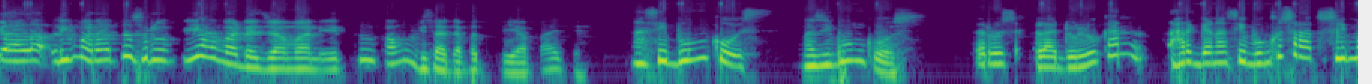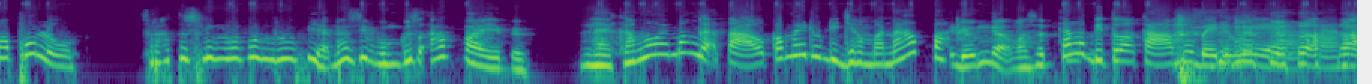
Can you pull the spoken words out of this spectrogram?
Kalau 500 rupiah pada zaman itu kamu bisa dapat beli apa aja? Nasi bungkus. Nasi bungkus. Terus lah dulu kan harga nasi bungkus 150. 150 rupiah nasi bungkus apa itu? Lah kamu emang nggak tahu kamu hidup di zaman apa? Itu enggak maksud Kan lebih tua kamu by the way ya kan.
